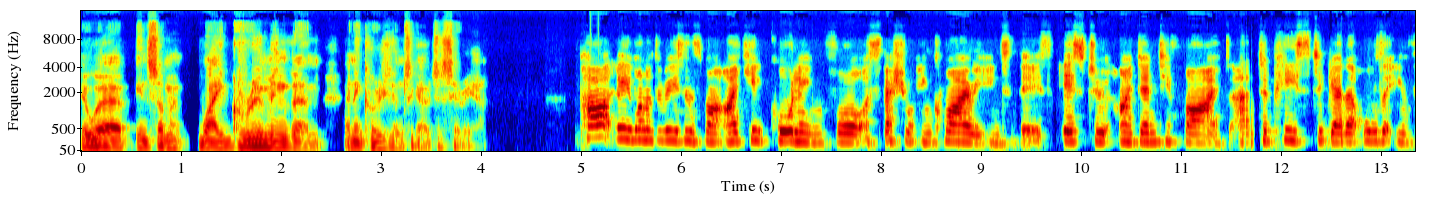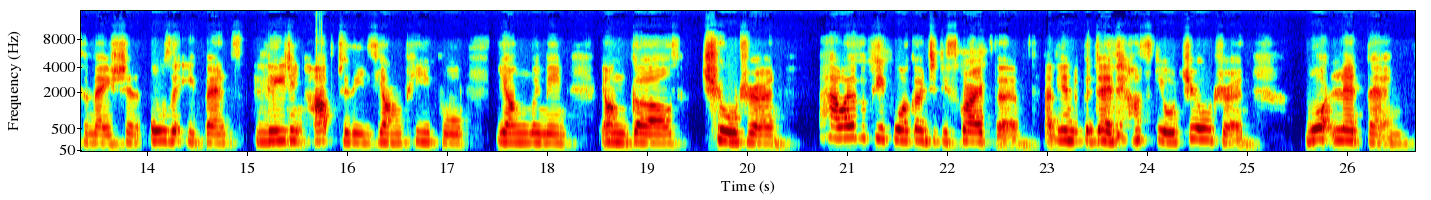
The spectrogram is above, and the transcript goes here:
who were in some way grooming them and encouraging them to go to Syria? Partly one of the reasons why I keep calling for a special inquiry into this is to identify and to piece together all the information, all the events leading up to these young people, young women, young girls, children however people are going to describe them, at the end of the day, they are still children. What led them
